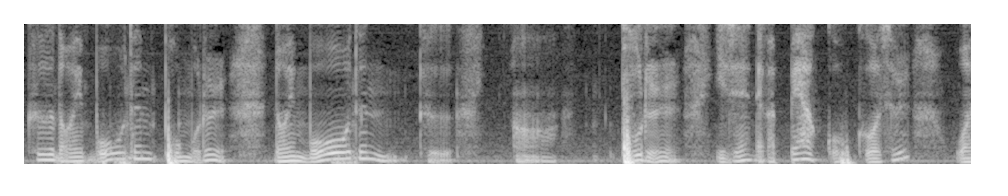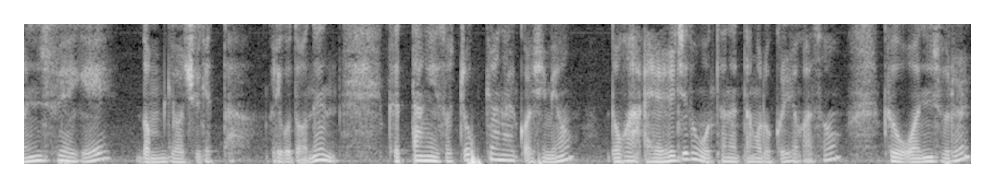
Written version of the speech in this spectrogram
그 너의 모든 보물을 너의 모든 그 어, 부를 이제 내가 빼앗고 그것을 원수에게 넘겨주겠다. 그리고 너는 그 땅에서 쫓겨날 것이며 너가 알지도 못하는 땅으로 끌려가서 그 원수를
